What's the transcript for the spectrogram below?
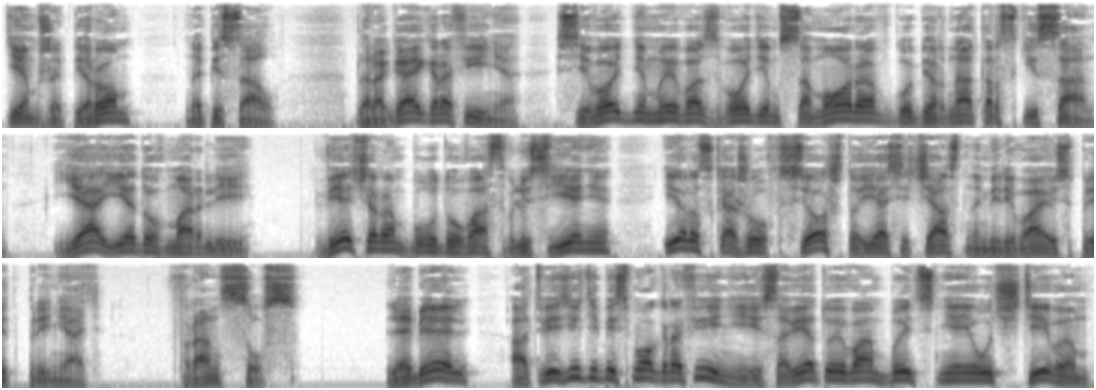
тем же пером написал «Дорогая графиня, сегодня мы возводим Самора в губернаторский сан. Я еду в Марли. Вечером буду у вас в Люсьене и расскажу все, что я сейчас намереваюсь предпринять. Француз. Лебель, отвезите письмо графине и советую вам быть с ней учтивым,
